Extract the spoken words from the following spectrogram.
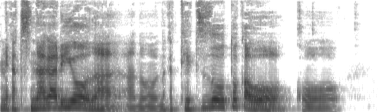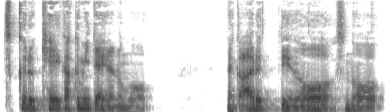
なんかつながるような、あの、なんか鉄道とかをこう、作る計画みたいなのも、なんかあるっていうのを、その、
